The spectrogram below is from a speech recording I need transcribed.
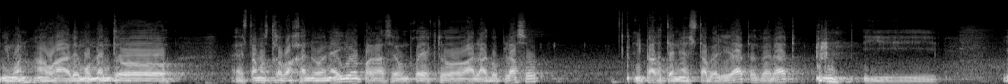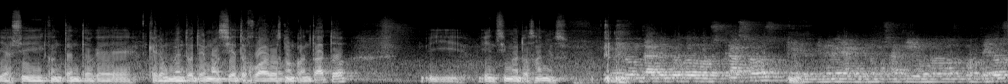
y, bueno, ahora de momento estamos trabajando en ello para hacer un proyecto a largo plazo y para tener estabilidad, es verdad. y, y, así contento que, que de momento tenemos siete jugadores con contrato y, y encima dos años. Quiero preguntarle por dos casos. El primero, ya que tenemos aquí uno de los porteros,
